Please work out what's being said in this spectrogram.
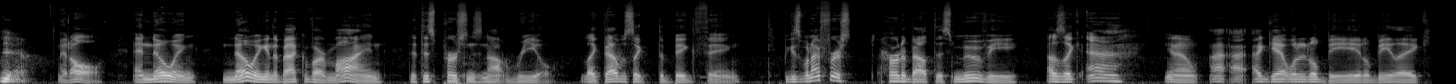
Yeah. at all and knowing knowing in the back of our mind that this person's not real. Like that was like the big thing. Because when I first heard about this movie, I was like, eh, you know, I, I, I get what it'll be. It'll be like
